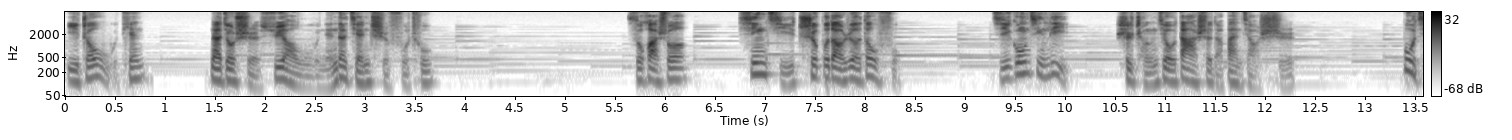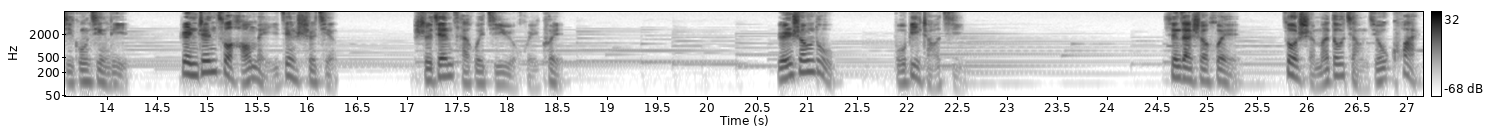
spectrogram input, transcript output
一周五天，那就是需要五年的坚持付出。俗话说：“心急吃不到热豆腐，急功近利是成就大事的绊脚石。不急功近利，认真做好每一件事情，时间才会给予回馈。人生路，不必着急。现在社会，做什么都讲究快，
